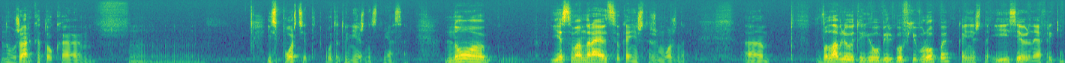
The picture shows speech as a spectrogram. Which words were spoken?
ну, жарка только испортит вот эту нежность мяса. Но если вам нравится, конечно же, можно. Э, вылавливают ее у берегов Европы, конечно, и Северной Африки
